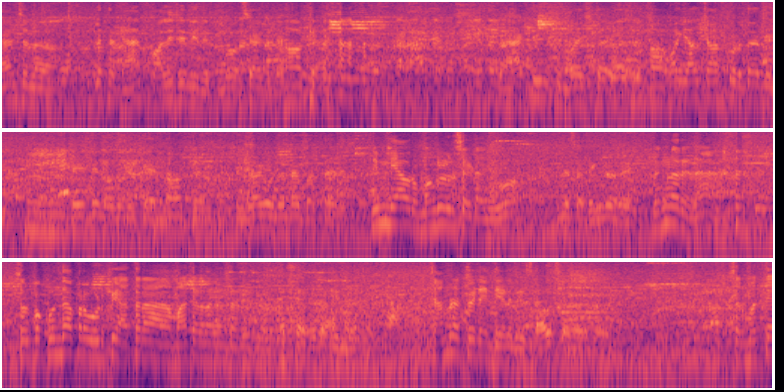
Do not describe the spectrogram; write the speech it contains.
ಡ್ಯಾನ್ಸ್ ಎಲ್ಲ ಇಲ್ಲ ಸರ್ ಡ್ಯಾನ್ಸ್ ಕಾಲೇಜಲ್ಲಿ ಇದೆ ತುಂಬ ವರ್ಷ ಆಗಿದೆ ಓಕೆ ಆ್ಯಕ್ಟಿಂಗ್ ತುಂಬ ಇಷ್ಟ ಆಯಿತು. ಅವಾಗ ಯಾವ ಚಾನ್ಸ್ ಕೊಡ್ತಾ ಇದ್ದಿಲ್ಲ ಸ್ಟೇಜ್ ಮೇಲೆ ಹೋಗೋದಕ್ಕೆ. ಓಕೆ ಇವಾಗ ಒಂದೊಂದಾಗಿ ಬರ್ತಾ ಇದೆ. ನಿಮ್ದು ಯಾವ ಮಂಗಳೂರು ಸೈಡಾ ನೀವು? ಇಲ್ಲ ಸರ್ ಬೆಂಗಳೂರೇ. ಬೆಂಗಳೂರೇನಾ? ಸ್ವಲ್ಪ ಕುಂದಾಪುರ ಉಡುಪಿ ಆ ಥರ ಮಾತಾಡ್ದಂಗೆ ಅಂತ ಚಾಮರಾಜಪೇಟೆ ಅಂತ ಹೇಳಿದ್ರಿ ಸರ್ ಹೌದು ಸರ್. ಸರ್, ಮತ್ತೆ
